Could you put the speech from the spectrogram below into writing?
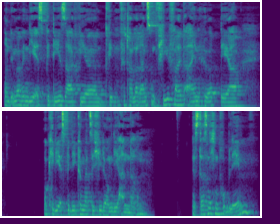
und immer wenn die SPD sagt, wir treten für Toleranz und Vielfalt ein, hört der, okay, die SPD kümmert sich wieder um die anderen. Ist das nicht ein Problem?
